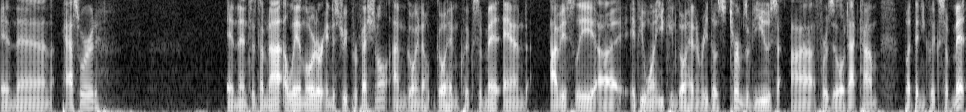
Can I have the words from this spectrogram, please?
and then password. And then since I'm not a landlord or industry professional, I'm going to go ahead and click submit and obviously uh, if you want you can go ahead and read those terms of use uh, for Zillow.com but then you click submit.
